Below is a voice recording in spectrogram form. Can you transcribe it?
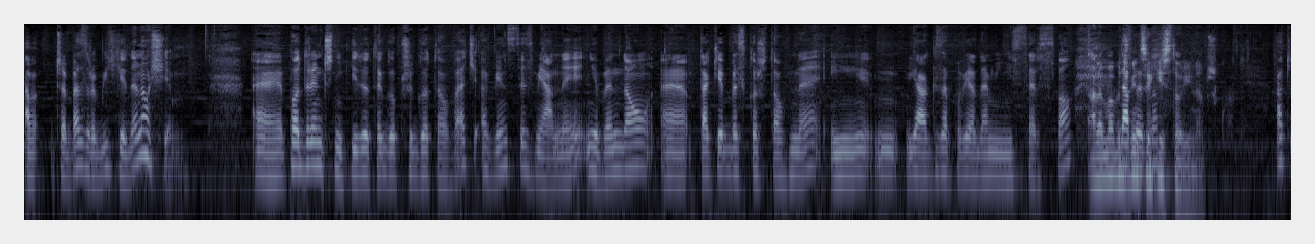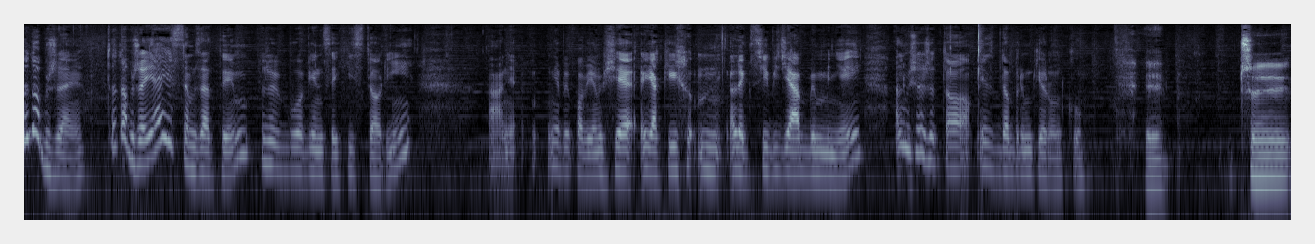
a trzeba zrobić 1.8 e, podręczniki do tego przygotować, a więc te zmiany nie będą e, takie bezkosztowne i mm, jak zapowiada ministerstwo. Ale ma być więcej pewno... historii na przykład. A to dobrze, to dobrze. Ja jestem za tym, żeby było więcej historii. A nie, nie wypowiem się, jakich mm, lekcji widziałabym mniej, ale myślę, że to jest w dobrym kierunku. Y czy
